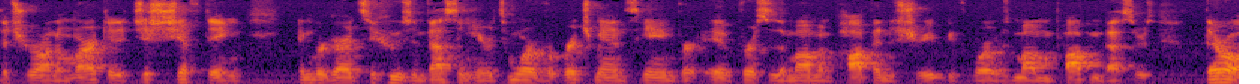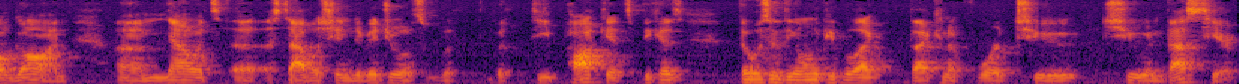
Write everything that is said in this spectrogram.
the Toronto market. It's just shifting in regards to who's investing here. It's more of a rich man's game eh, versus a mom and pop industry. Before it was mom and pop investors, they're all gone. Um, now it's uh, established individuals with, with deep pockets because those are the only people that, that can afford to to invest here.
